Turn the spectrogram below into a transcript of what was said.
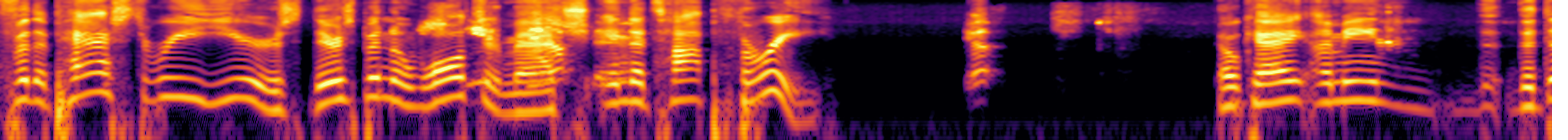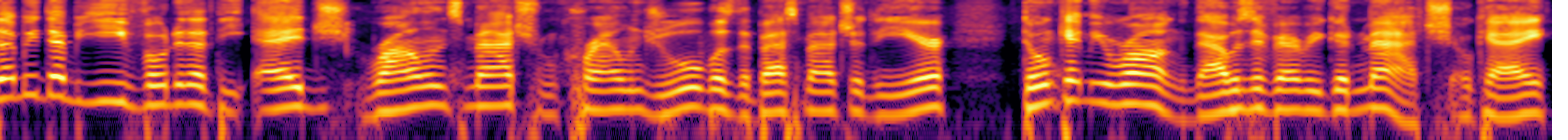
for the past three years, there's been a Walter match in the top three. Yep. Okay, I mean, the, the WWE voted that the Edge Rollins match from Crown Jewel was the best match of the year. Don't get me wrong, that was a very good match. Okay,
